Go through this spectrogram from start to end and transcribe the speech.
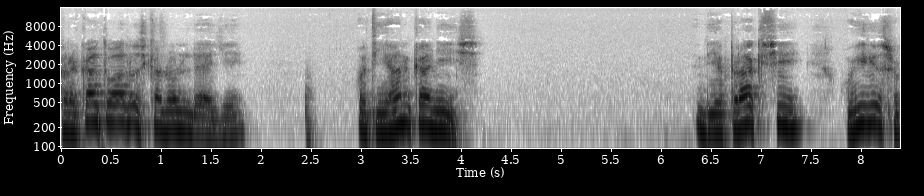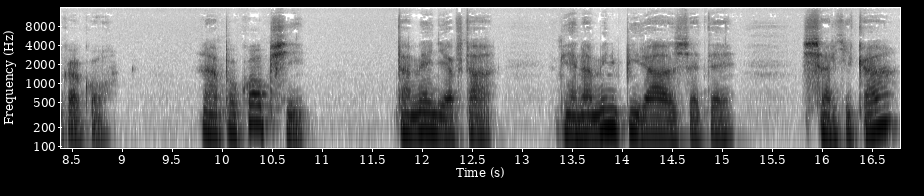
Παρακάτω άλλος κανόν λέγει ότι αν κανείς διαπράξει ο ίδιος ο κακό να αποκόψει τα μέλη αυτά για να μην πειράζεται σαρκικά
